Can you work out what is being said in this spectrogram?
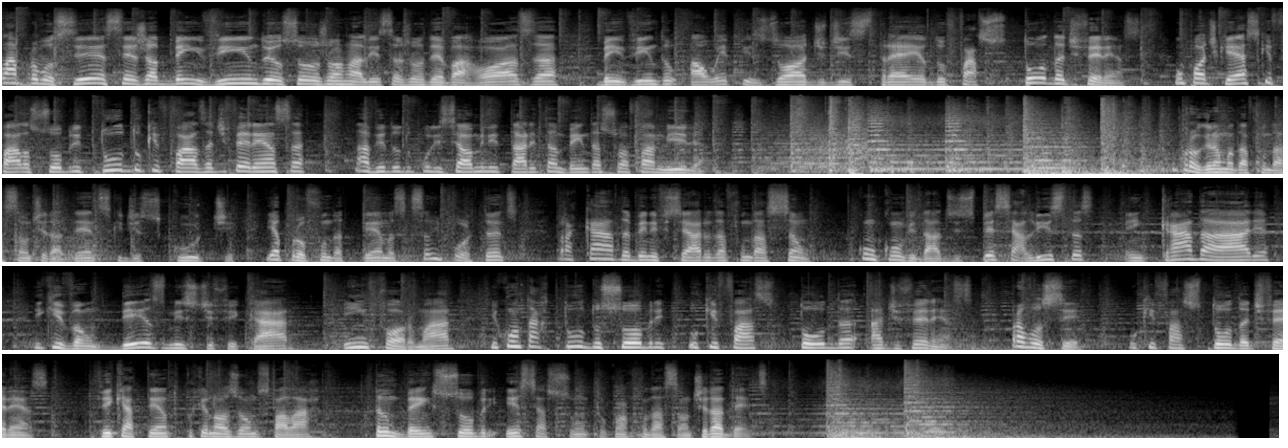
Olá para você, seja bem-vindo. Eu sou o jornalista Jordevar Rosa. Bem-vindo ao episódio de estreia do Faz Toda a Diferença, um podcast que fala sobre tudo que faz a diferença na vida do policial militar e também da sua família. Um programa da Fundação Tiradentes que discute e aprofunda temas que são importantes para cada beneficiário da Fundação com convidados especialistas em cada área e que vão desmistificar, informar e contar tudo sobre o que faz toda a diferença. Para você, o que faz toda a diferença? Fique atento porque nós vamos falar também sobre esse assunto com a Fundação Tiradentes.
